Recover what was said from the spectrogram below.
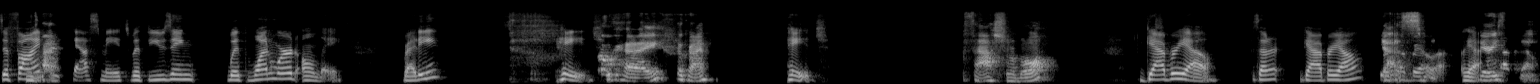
Define okay. your castmates with using with one word only. Ready? Paige. Okay. Okay. Paige. Fashionable. Gabrielle. Is that her? Gabrielle? Yes. Gabriella? Okay. Very sweet.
